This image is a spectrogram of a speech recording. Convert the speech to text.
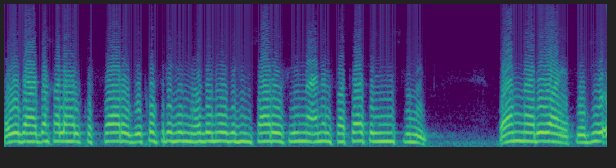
فإذا دخلها الكفار بكفرهم وذنوبهم صاروا في معنى الفكاك للمسلمين. وأما رواية يجيء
